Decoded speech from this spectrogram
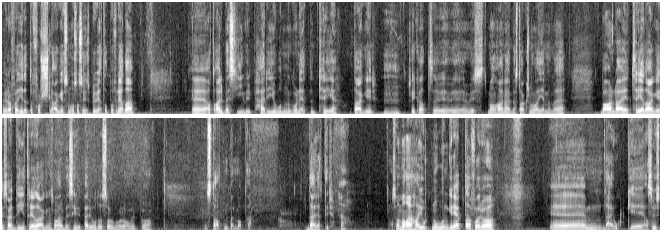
i hvert fall i dette forslaget, som nå sannsynligvis blir vedtatt på fredag. Eh, at arbeidsgiverperioden går ned til tre dager. Mm. Slik at eh, hvis man har en arbeidstaker som var hjemme med barn da i tre dager, så er det de tre dagene som har arbeidsgiverperiode, og så går det over på staten på en måte. Deretter. Ja. Så man har- gjort noen grep da for å eh, Det er jo ikke altså, hvis,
